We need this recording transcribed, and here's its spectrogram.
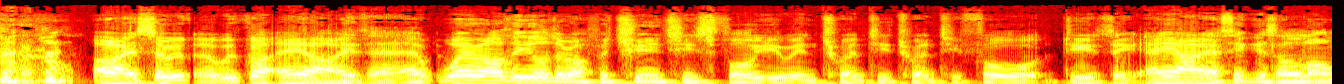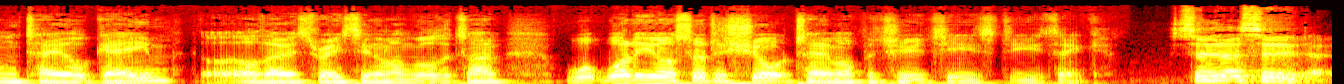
All right, so we've, uh, we've got AI there. Where are the other opportunities for you in 2024, do you think? AI, I think, is a long tail game, although it's racing along all the time. What, what are your sort of short term opportunities, do you think? So that's a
